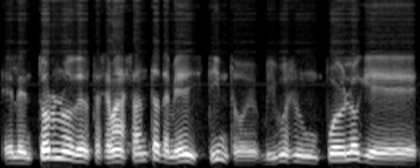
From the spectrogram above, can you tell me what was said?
El entorno de nuestra Semana Santa también es distinto. Vivimos en un pueblo que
